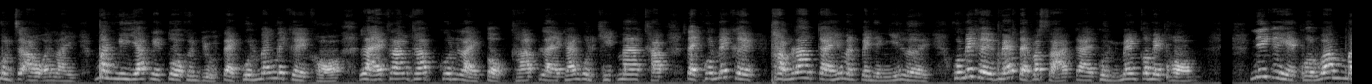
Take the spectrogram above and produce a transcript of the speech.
คุณจะเอาอะไร มันมียักษ์ในตัวคุณอยู่ แต่คุณแม่งไม่เคยขอ หลายครั้งครับ คุณไหลตกครับ หลายครั้งคุณคิดมากครับ แต่คุณไม่เคยทำร่างกายให้มันเป็นอย่างนี้เลย คุณไม่เคยแม้แต่ภาษากายคุณแม่งก็ไม่พร้อม นี่คือเหตุผลว่าม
